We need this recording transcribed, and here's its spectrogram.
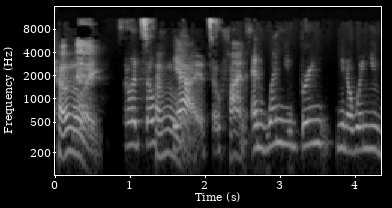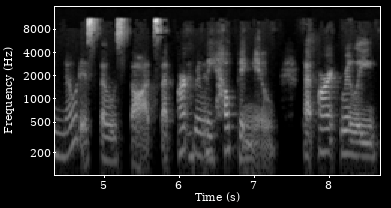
totally. So it's so totally. yeah, it's so fun. And when you bring, you know, when you notice those thoughts that aren't mm-hmm. really helping you, that aren't really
